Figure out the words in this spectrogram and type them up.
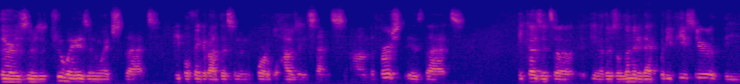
there's there's two ways in which that people think about this in an affordable housing sense. Um, the first is that because it's a you know there's a limited equity piece here, the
